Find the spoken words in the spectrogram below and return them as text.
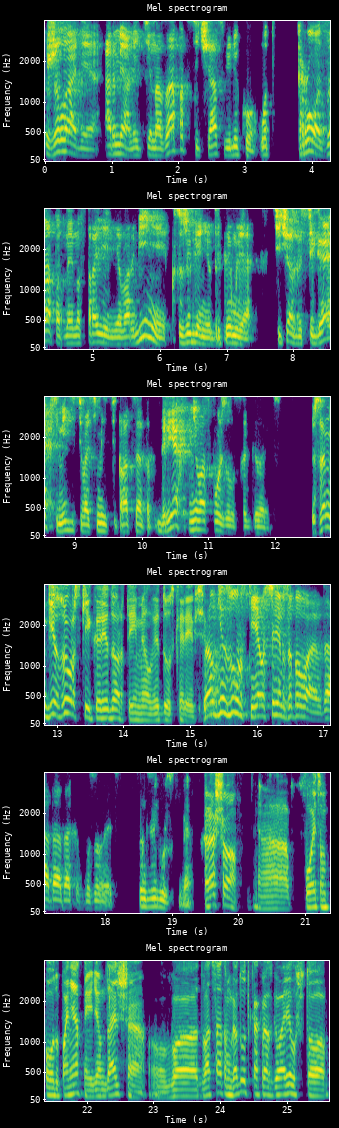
желание армян идти на Запад сейчас велико. Вот про западное настроение в Армении, к сожалению, для Кремля, сейчас достигает 70-80%. Грех не воспользовался, как говорится. Зангизурский коридор ты имел в виду, скорее всего. Зангизурский, я все время забываю, да, да, да, как называется. Зангизурский, да. Хорошо. А, по этому поводу понятно. Идем дальше. В 2020 году ты как раз говорил, что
